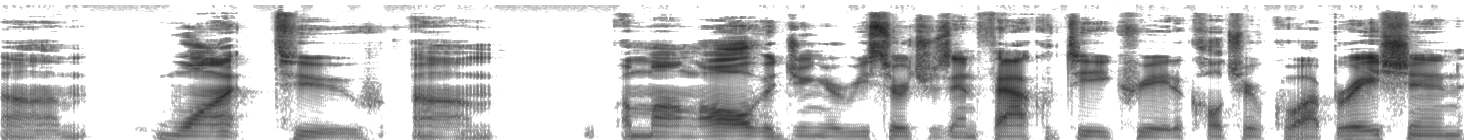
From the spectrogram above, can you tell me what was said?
um, want to, um, among all the junior researchers and faculty, create a culture of cooperation.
